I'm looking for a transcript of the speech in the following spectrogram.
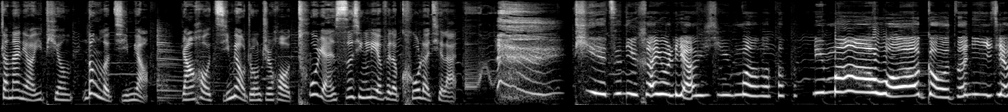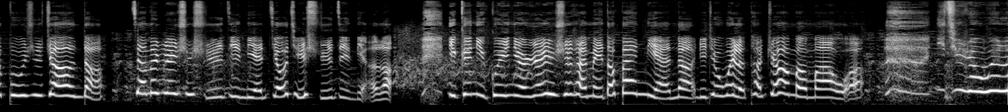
张大鸟一听，愣了几秒，然后几秒钟之后，突然撕心裂肺的哭了起来：“妹子，你还有良心吗？你骂我，狗子，你以前不是这样的。咱们认识十几年，交情十几年了，你跟你闺女认识还没到半年呢，你就为了她这么骂我？你居然为了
